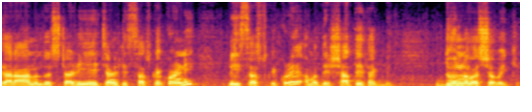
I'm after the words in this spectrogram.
যারা আনন্দ স্টাডি এই চ্যানেলটি সাবস্ক্রাইব করেনি প্লিজ সাবস্ক্রাইব করে আমাদের সাথেই থাকবে। ধন্যবাদ সবাইকে।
